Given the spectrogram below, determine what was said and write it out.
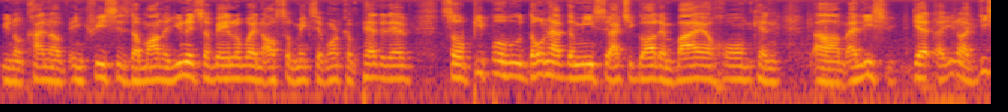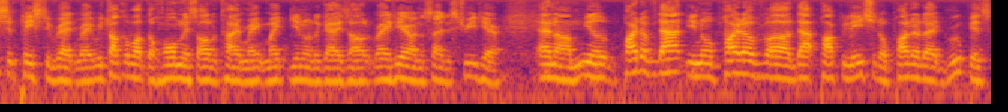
you know, kind of increases the amount of units available and also makes it more competitive. So people who don't have the means to actually go out and buy a home can um, at least get a, you know a decent place to rent. Right? We talk about the homeless all the time, right? Mike, you know, the guys out right here on the side of the street here, and um, you know, part of that, you know, part of uh, that population or part of that group is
